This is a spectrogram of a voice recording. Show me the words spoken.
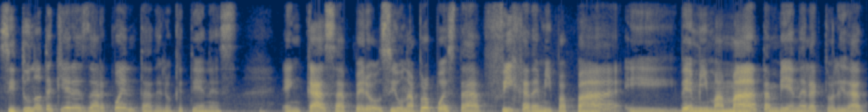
si tú no te quieres dar cuenta de lo que tienes en casa? Pero sí, una propuesta fija de mi papá y de mi mamá también en la actualidad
